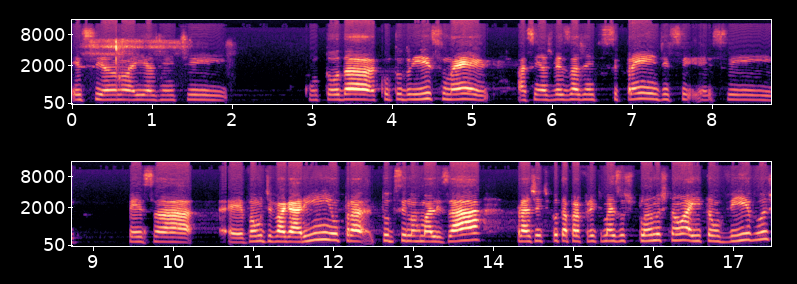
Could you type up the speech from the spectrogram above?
esse ano aí a gente com toda com tudo isso, né? Assim, às vezes a gente se prende, se, se pensa, é, vamos devagarinho para tudo se normalizar, para a gente botar para frente, mas os planos estão aí, estão vivos,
